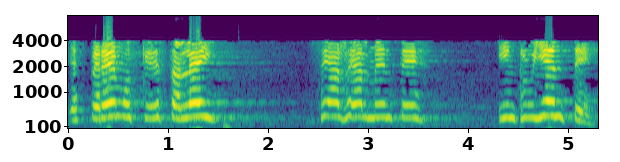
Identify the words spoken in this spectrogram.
esperemos que esta ley sea realmente incluyente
